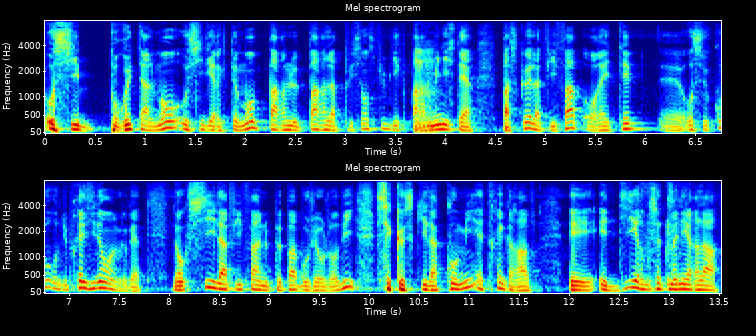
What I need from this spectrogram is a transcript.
aussi brutalement, aussi directement par, le, par la puissance publique, par le Mhm. ministère, parce que la FIFA aurait été euh, au secours du président. Le gars. Donc si la FIFA ne peut pas bouger aujourd'hui, c'est que ce qu'il a commis est très grave. Et, et dire de cette manière-là,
